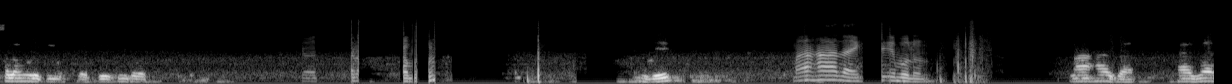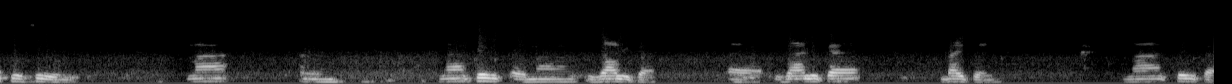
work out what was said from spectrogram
আসসালামু আলাইকুম স্যার জি। শুনতে পাচ্ছি জি মা হাদা এখান থেকে বলুন। মা হাজা হাজা কুরসিয়ুন মা আহ, মা তিলক মা জালিকা আহ, জালিকা বাইতুন মা তিলকা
